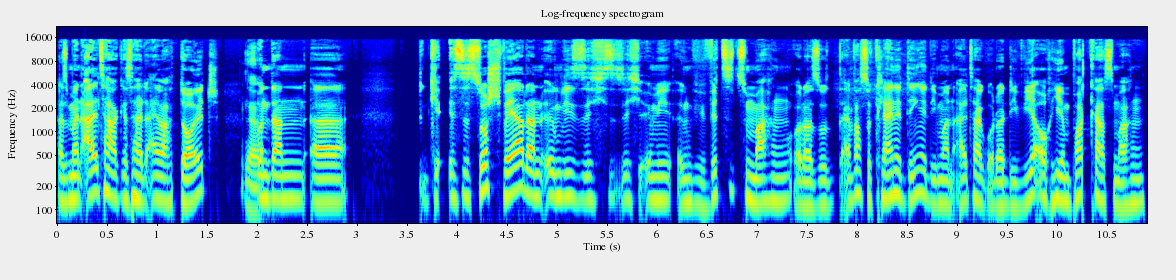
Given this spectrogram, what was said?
also mein Alltag ist halt einfach Deutsch Ja. und dann äh, ge- ist es so schwer, dann irgendwie sich, sich irgendwie, irgendwie Witze zu machen oder so, einfach so kleine Dinge, die man im Alltag oder die wir auch hier im Podcast machen,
